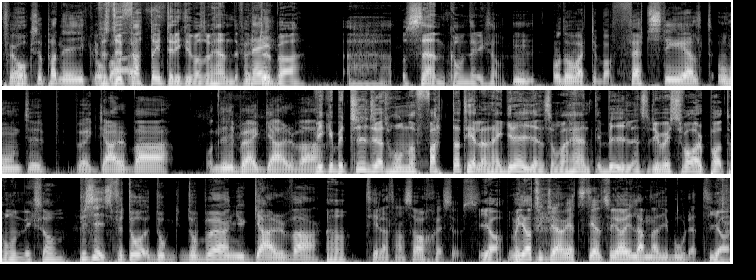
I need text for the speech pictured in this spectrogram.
får jag också panik och Fast bara, du fattar ju inte riktigt vad som hände först, Nej. du bara ah, Och sen kom det liksom. Mm, Och då var det bara fett stelt, och hon typ började garva, och ni började garva. Vilket betyder att hon har fattat hela den här grejen som har hänt i bilen, så det var ju svar på att hon liksom, Precis, för då, då, då började han ju garva. Ja, till att han sa Jesus. Ja, Men jag tyckte det var jättestelt så jag lämnade ju bordet. Ja,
